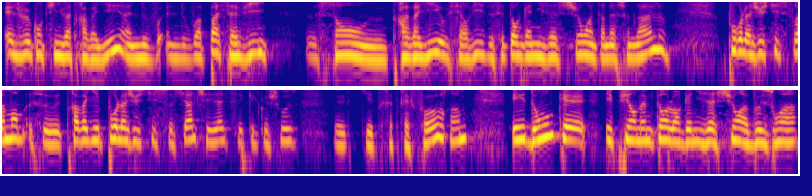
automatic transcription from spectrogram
elle veut continuer à travailler. Elle ne, voit pas sa vie euh, sans euh, travailler au service de cette organisation internationale pour la justice. Vraiment, travailler pour la justice sociale chez elle, c'est quelque chose qui est très très fort. Hein. Et donc, et puis en même temps, l'organisation a besoin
